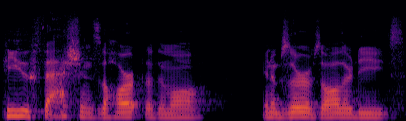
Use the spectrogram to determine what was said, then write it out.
He who fashions the heart of them all and observes all their deeds.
